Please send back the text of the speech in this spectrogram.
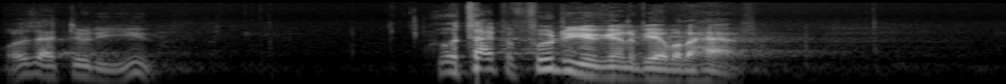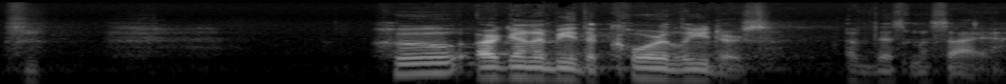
What does that do to you? What type of food are you going to be able to have? Who are going to be the core leaders of this Messiah?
